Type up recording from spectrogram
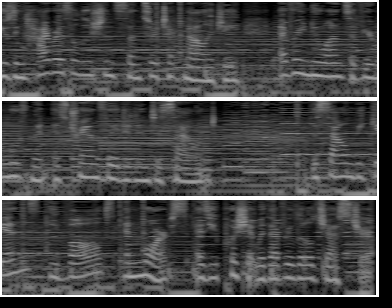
Using high resolution sensor technology, every nuance of your movement is translated into sound. The sound begins, evolves, and morphs as you push it with every little gesture.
